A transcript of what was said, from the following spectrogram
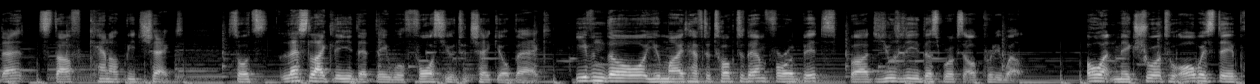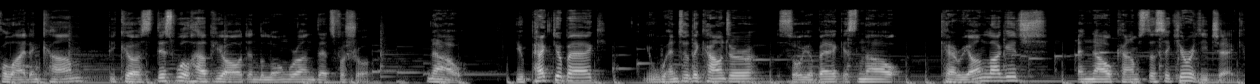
that stuff cannot be checked. So it's less likely that they will force you to check your bag. Even though you might have to talk to them for a bit, but usually this works out pretty well. Oh, and make sure to always stay polite and calm, because this will help you out in the long run, that's for sure. Now, you packed your bag, you went to the counter, so your bag is now carry-on luggage, and now comes the security check.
